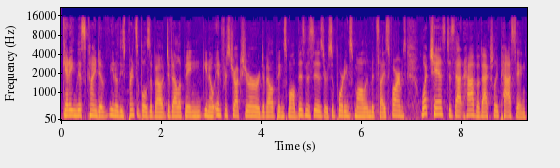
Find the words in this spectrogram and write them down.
getting this kind of you know these principles about developing you know infrastructure or developing small businesses or supporting small and mid-sized farms? What chance does that have of actually passing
